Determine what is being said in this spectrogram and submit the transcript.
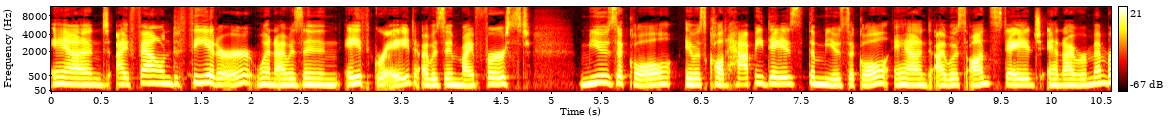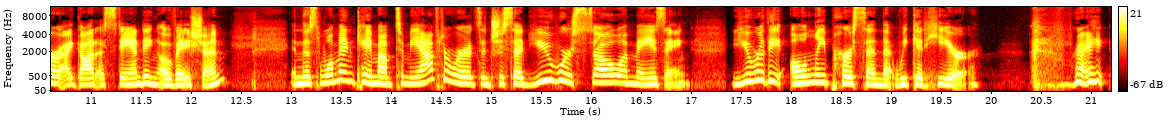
And I found theater when I was in eighth grade. I was in my first musical. It was called Happy Days the Musical. And I was on stage. And I remember I got a standing ovation. And this woman came up to me afterwards and she said, You were so amazing you were the only person that we could hear, right?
